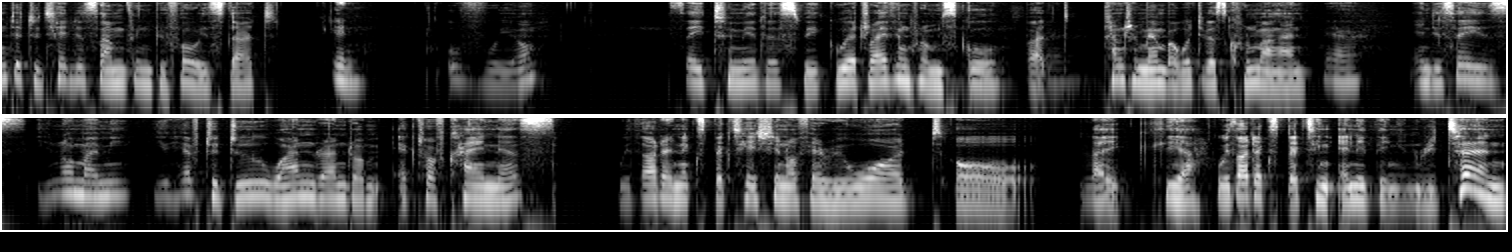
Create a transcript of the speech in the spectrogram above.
wanted to tell you something before we start. In. Uvuyo said to me this week, we were driving from school, but Yeah. can't remember what it was Kulmangan. Yeah. And he says, You know, mommy, you have to do one random act of kindness without an expectation of a reward or like, yeah, without expecting anything in return.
